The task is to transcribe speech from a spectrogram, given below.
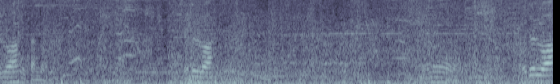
일로 와, 일단 너. 일로 와. 어, 일로 와.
